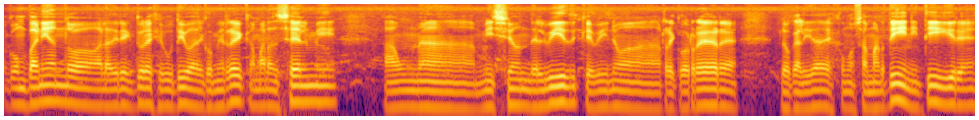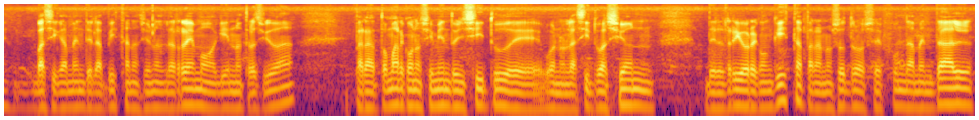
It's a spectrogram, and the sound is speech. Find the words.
Acompañando a la directora ejecutiva del Comirrec, Amar Anselmi, a una misión del BID que vino a recorrer localidades como San Martín y Tigre, básicamente la pista nacional de remo aquí en nuestra ciudad, para tomar conocimiento in situ de bueno, la situación del río Reconquista. Para nosotros es fundamental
